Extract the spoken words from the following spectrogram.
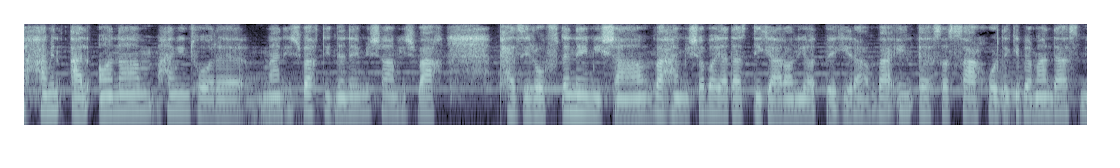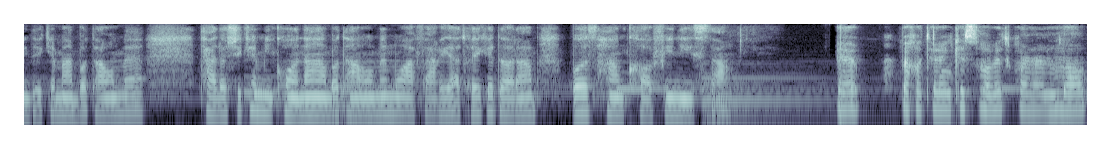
همین الانم همینطوره. من هیچ وقت دیده نمیشم هیچ وقت پذیرفته نمیشم و همیشه باید از دیگران یاد بگیرم. و این احساس سرخوردگی به من دست میده که من با تمام تلاشی که می‌کنم با تمام موفقیت هایی که دارم باز هم کافی نیستم. به خاطر اینکه ثابت کنن ما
